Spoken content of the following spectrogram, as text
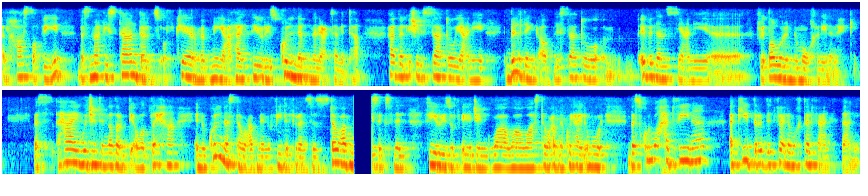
الخاصة فيه بس ما في standards of care مبنية على هاي theories كلنا بدنا نعتمدها. هذا الإشي لساته يعني building up لساته evidence يعني في طور النمو خلينا نحكي. بس هاي وجهة النظر بدي أوضحها إنه كلنا استوعبنا إنه في differences استوعبنا basics لل theories of aging و و و استوعبنا كل هاي الأمور. بس كل واحد فينا أكيد ردة فعله مختلفة عن الثاني.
